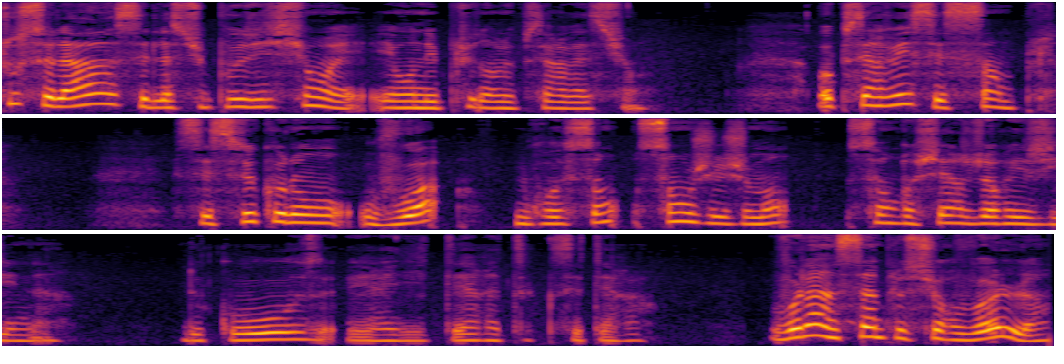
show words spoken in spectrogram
tout cela, c'est de la supposition et on n'est plus dans l'observation. Observer, c'est simple. C'est ce que l'on voit ou ressent sans jugement sans recherche d'origine, de cause, héréditaire, etc. Voilà un simple survol.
